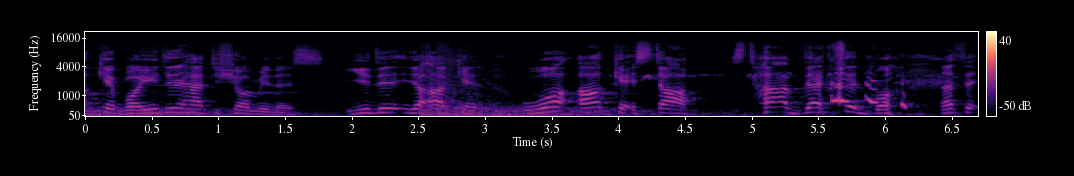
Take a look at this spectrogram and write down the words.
okay, boy, you didn't have to show me this. You did, yo, okay. What? Okay, stop. Stop. That's it, bro. That's it.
